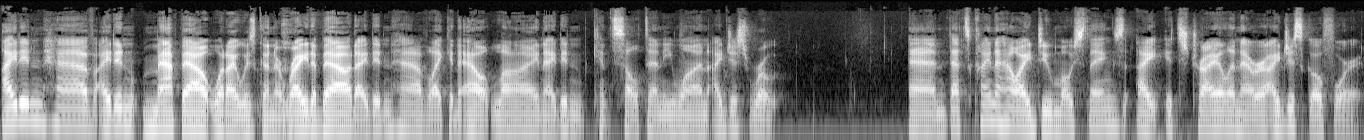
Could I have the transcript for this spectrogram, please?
I didn't have I didn't map out what I was going to write about. I didn't have like an outline. I didn't consult anyone. I just wrote. And that's kind of how I do most things. I it's trial and error. I just go for it.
